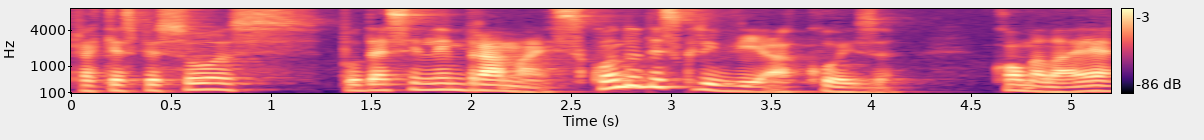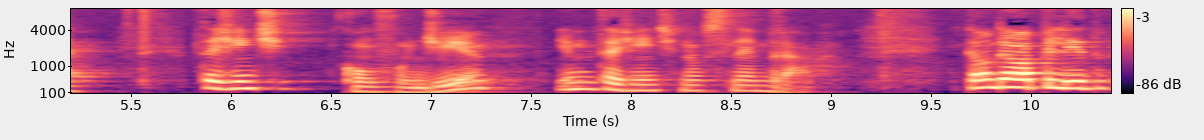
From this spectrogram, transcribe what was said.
para que as pessoas pudessem lembrar mais. Quando eu descrevia a coisa como ela é, muita gente confundia e muita gente não se lembrava. Então deu o apelido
